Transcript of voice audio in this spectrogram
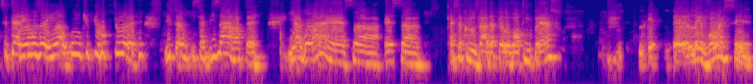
se teremos aí algum tipo de ruptura. Isso é, isso é bizarro até. E agora essa, essa, essa cruzada pelo voto impresso é, levou esse,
